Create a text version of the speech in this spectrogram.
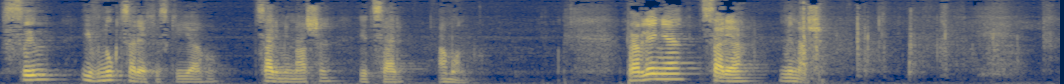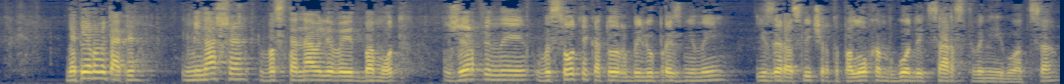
сын и внук царя Хискиягу, царь Минаши и царь Амон. Правление царя Минаши. На первом этапе Минаша восстанавливает Бамот, жертвенные высоты, которые были упразднены и заросли чертополохом в годы царствования его отца.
